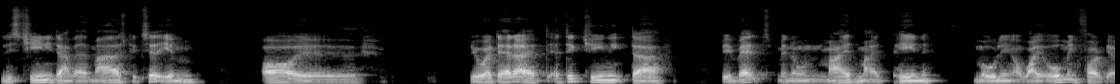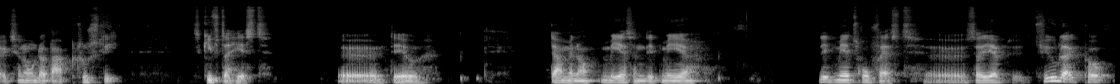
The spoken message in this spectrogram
Liz Cheney, der har været meget respekteret hjemme, og øh, jo er datter af, af Dick Cheney, der blev valgt med nogle meget, meget pæne målinger. Wyoming-folk er jo ikke sådan nogen, der bare pludselig skifter hest. Øh, det er jo, der er man nok mere sådan lidt mere, lidt mere trofast. Øh, så jeg tvivler ikke på,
